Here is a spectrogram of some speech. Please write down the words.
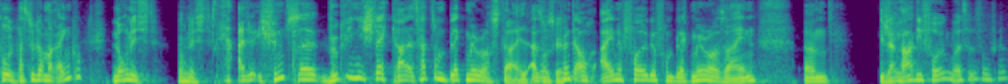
Cool. Hast du da mal reinguckt? Noch nicht, noch nicht. Also ich finde es äh, wirklich nicht schlecht. Gerade es hat so einen Black Mirror-Style. Also Okay. es könnte auch eine Folge von Black Mirror sein. Ähm, Wie lang sind die Folgen, weißt du das ungefähr?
